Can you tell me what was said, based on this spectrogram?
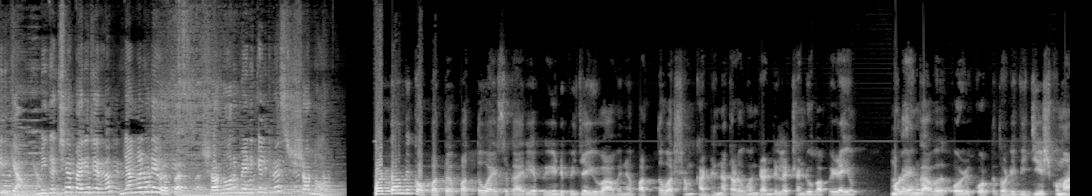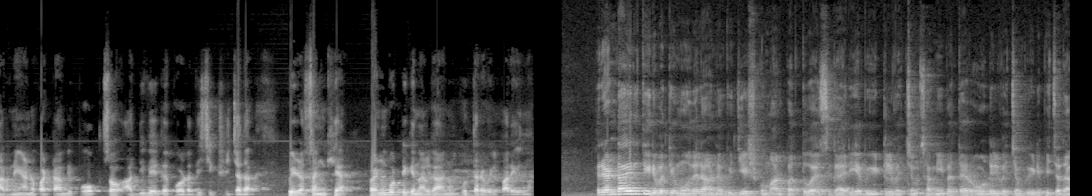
ഇരിക്കാം മികച്ച പരിചരണം ഞങ്ങളുടെ ഉറപ്പ്. Shoranur medical trust Shoranur. പട്ടാമ്പിക്കൊപ്പത്ത് പത്തു വയസ്സുകാരിയെ പീഡിപ്പിച്ച യുവാവിന് പത്ത് വർഷം കഠിന തടവും രണ്ട് ലക്ഷം രൂപ പിഴയും. മുളയങ്കാവ് കോഴിക്കോട്ട് തൊടി വിജീഷ് കുമാറിനെയാണ് പട്ടാമ്പി പോക്സോ അതിവേഗ കോടതി ശിക്ഷിച്ചത്. പിഴ സംഖ്യ പെൺകുട്ടിക്ക് നൽകാനും ഉത്തരവിൽ പറയുന്നു. രണ്ടായിരത്തി ഇരുപത്തി മൂന്നിലാണ് വിജീഷ് കുമാർ പത്ത് വയസ്സുകാരിയെ വീട്ടിൽ വെച്ചും സമീപത്തെ റോഡിൽ വെച്ചും പീഡിപ്പിച്ചത്.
